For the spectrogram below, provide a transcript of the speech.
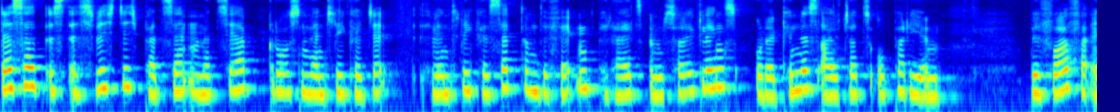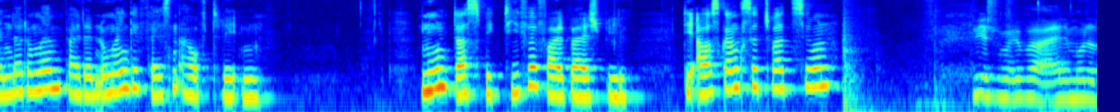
Deshalb ist es wichtig, Patienten mit sehr großen Ventrikel-Septum-Defekten bereits im Säuglings- oder Kindesalter zu operieren, bevor Veränderungen bei den Lungengefäßen auftreten. Nun das fiktive Fallbeispiel. Die Ausgangssituation. Wir schon über eine Mutter.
